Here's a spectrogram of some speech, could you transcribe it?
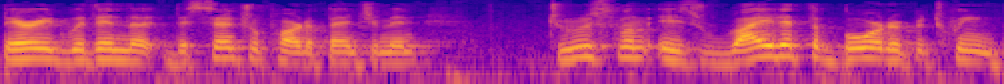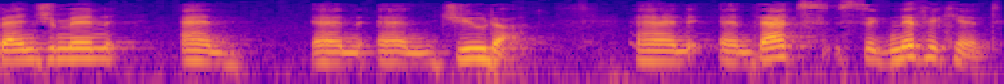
buried within the, the central part of Benjamin. Jerusalem is right at the border between Benjamin and, and, and Judah. And, and that's significant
